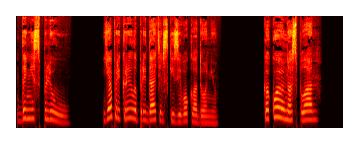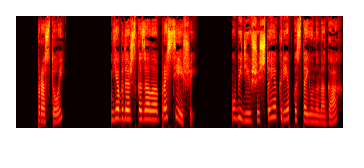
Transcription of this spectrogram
«Да не сплю!» Я прикрыла предательский зевок ладонью. «Какой у нас план?» «Простой?» Я бы даже сказала, простейший. Убедившись, что я крепко стою на ногах,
